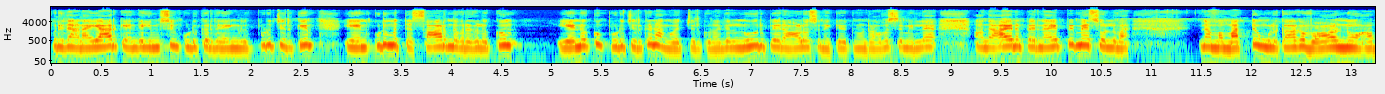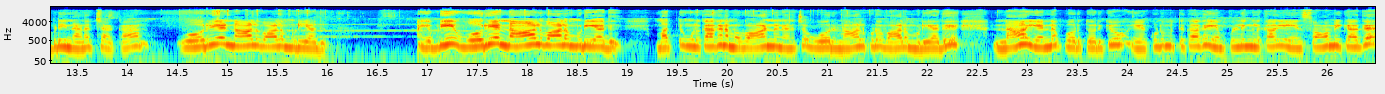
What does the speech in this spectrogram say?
புரியுதா? நான் யாருக்கு எந்த இம்சம் இம்சையும் கொடுக்குறதுல எங்களுக்கு பிடிச்சிருக்கு. என் குடும்பத்தை சார்ந்தவர்களுக்கும் எனக்கும் பிடிச்சிருக்கு. நாங்கள் வச்சுருக்கிறோம். இதில் நூறு பேர் ஆலோசனை கேட்கணுன்ற அவசியம் இல்லை. அந்த ஆயிரம் பேர் நான் எப்பயுமே சொல்லுவேன் நம்ம மற்றவங்களுக்காக வாழணும் அப்படின்னு நினச்சாக்கா ஒரே நாள் வாழ முடியாது. எப்படி? ஒரே நாள் வாழ முடியாது. மற்றவங்களுக்காக நம்ம வாழணும்னு நினச்சா ஒரு நாள் கூட வாழ முடியாது. நான் என்னை பொறுத்த வரைக்கும் என் குடும்பத்துக்காக என் பிள்ளைங்களுக்காக என் சாமிக்காக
